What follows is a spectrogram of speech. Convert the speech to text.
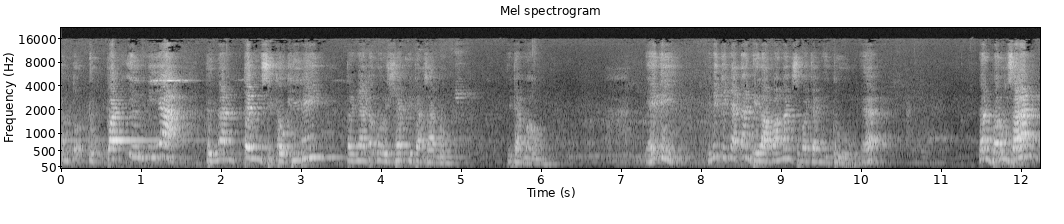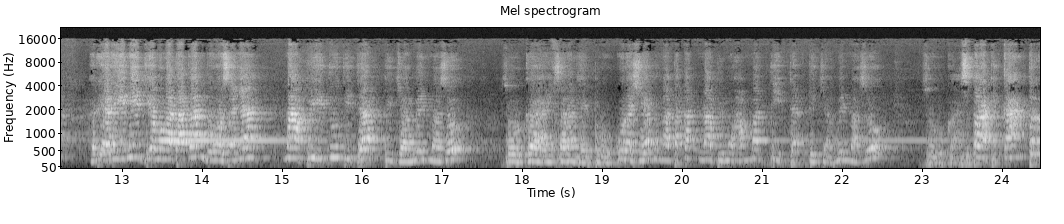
untuk debat ilmiah dengan tim Sidogiri ternyata Quraisy tidak sanggup, tidak mau. Ya ini, ini kenyataan di lapangan semacam itu, ya. Dan barusan hari-hari ini dia mengatakan bahwasanya Nabi itu tidak dijamin masuk surga sarang heboh. Quraisy mengatakan Nabi Muhammad tidak dijamin masuk surga. Setelah dikanter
